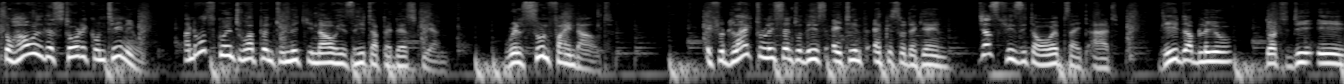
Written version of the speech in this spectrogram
So, how will the story continue? And what's going to happen to Niki now he's hit a pedestrian? We'll soon find out. If you'd like to listen to this 18th episode again, just visit our website at dw.de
